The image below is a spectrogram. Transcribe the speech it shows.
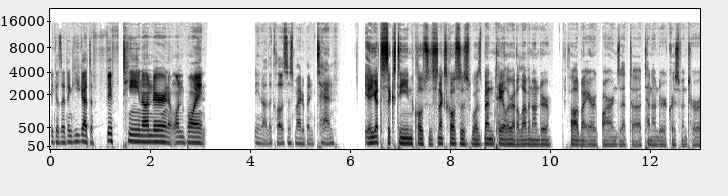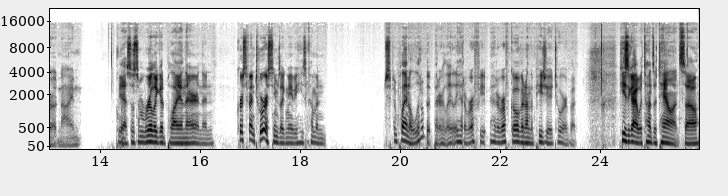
because I think he got to 15 under, and at one point, you know, the closest might have been 10. Yeah, you got to 16. Closest, next closest was Ben Taylor at 11 under, followed by Eric Barnes at uh, 10 under, Chris Ventura at nine. Quick. Yeah, so some really good play in there, and then Chris Ventura seems like maybe he's coming. Just been playing a little bit better lately. Had a rough had a rough go of it on the PGA Tour, but he's a guy with tons of talent. So,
